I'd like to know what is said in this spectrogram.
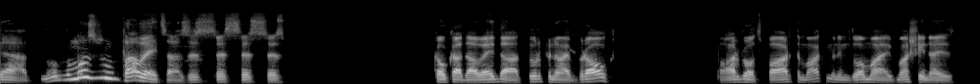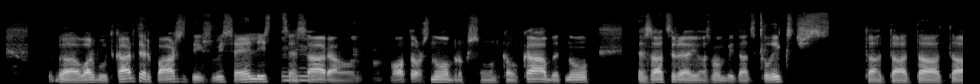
jā, nu, nu, mums paveicās. Es, es, es, es kaut kādā veidā turpināju braukt, pārbraucu pāri tam akmenim, domāju, mašīnai varbūt karteri pārsatīšu, visu eļļu izticēs mm. -hmm. ārā un motors nobruks un kaut kā. Bet, nu, es atcerējos, man bija tāds klikšķis, tā, tā, tā, tā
